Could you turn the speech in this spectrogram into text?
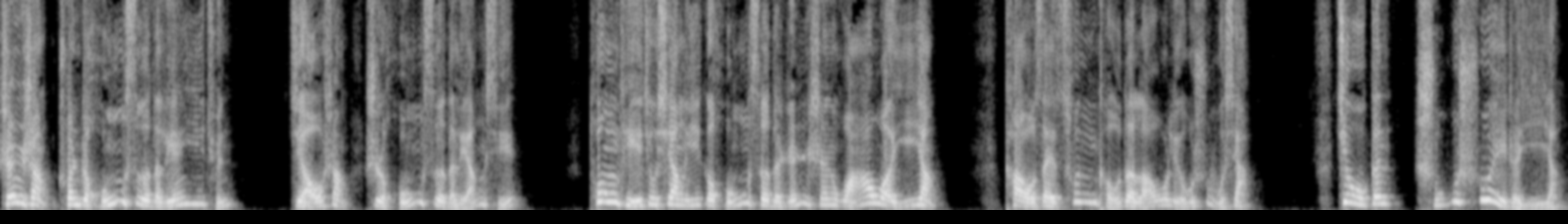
身上穿着红色的连衣裙，脚上是红色的凉鞋，通体就像一个红色的人参娃娃一样，靠在村口的老柳树下，就跟熟睡着一样。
